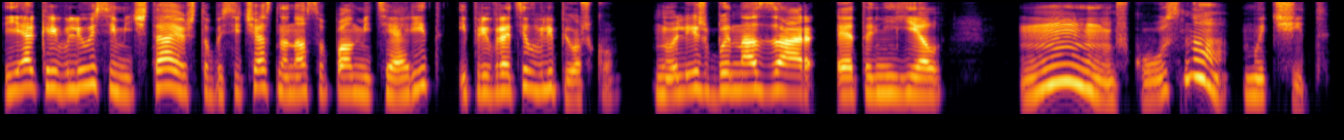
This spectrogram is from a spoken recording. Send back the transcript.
Я кривлюсь и мечтаю, чтобы сейчас на нас упал метеорит и превратил в лепешку. Но лишь бы Назар это не ел. Мм, вкусно, мычит.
